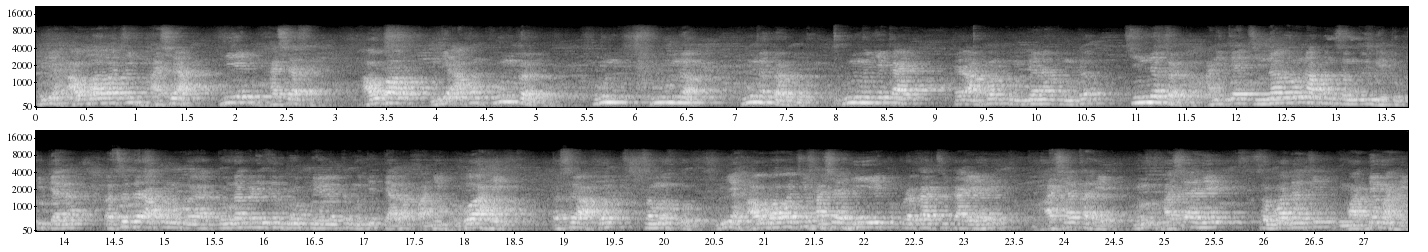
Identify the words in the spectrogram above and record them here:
म्हणजे हावभावाची भाषा ही एक भाषाच आहे. हावभाव म्हणजे आपण खून करतो. खून खून खून करतो. खून म्हणजे काय? तर आपण कोणत्या ना कोणतं चिन्ह करतो. आणि त्या चिन्हावरून आपण समजून घेतो की त्याला असं जर आपण कोणाकडे तोंडाकडे जर बोट नेलं तर म्हणजे त्याला पाणी हवं आहे असं आपण समजतो. म्हणजे हावभावाची भाषा ही एक प्रकारची काय आहे? भाषाच आहे. म्हणून भाषा हे संवादाचे माध्यम आहे.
